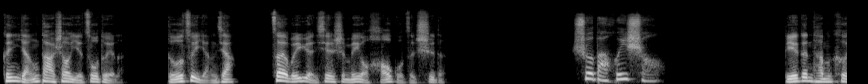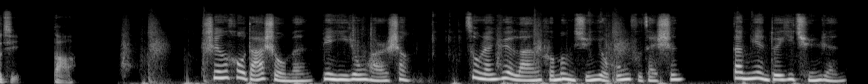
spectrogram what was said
跟杨大少爷作对了，得罪杨家，在维远县是没有好果子吃的。说罢挥手，别跟他们客气，打！身后打手们便一拥而上。纵然月兰和孟寻有功夫在身，但面对一群人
